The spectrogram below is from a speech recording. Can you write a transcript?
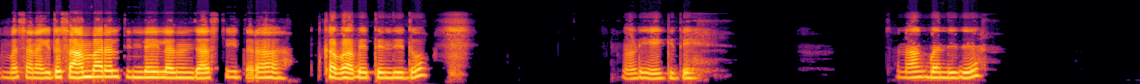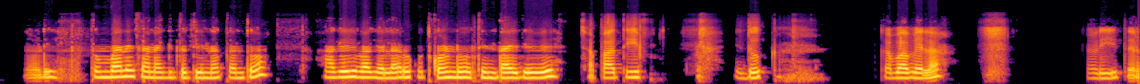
ತುಂಬ ಚೆನ್ನಾಗಿತ್ತು. ಸಾಂಬಾರಲ್ಲಿ ತಿನ್ನಲೇ ಇಲ್ಲ ನಾನು ಜಾಸ್ತಿ ಈ ಥರ ಕಬಾಬೇ ತಿಂದಿದ್ದು. ನೋಡಿ ಹೇಗಿದೆ. ಚೆನ್ನಾಗಿ ಬಂದಿದೆ. ನೋಡಿ ತುಂಬಾ ಚೆನ್ನಾಗಿತ್ತು ತಿನ್ನಕ್ಕಂತೂ. ಹಾಗೆ ಇವಾಗ ಎಲ್ಲರೂ ಕೂತ್ಕೊಂಡು ತಿಂತಾ ಇದ್ದೀವಿ. ಚಪಾತಿ, ಇದು ಕಬಾಬ್ ಎಲ್ಲ ನೋಡಿ ಈ ಥರ.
